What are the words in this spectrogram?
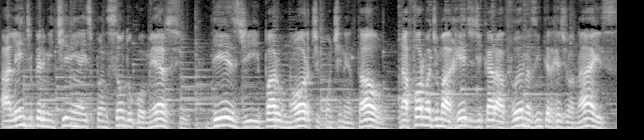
Além de permitirem a expansão do comércio desde e para o norte continental, na forma de uma rede de caravanas interregionais,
